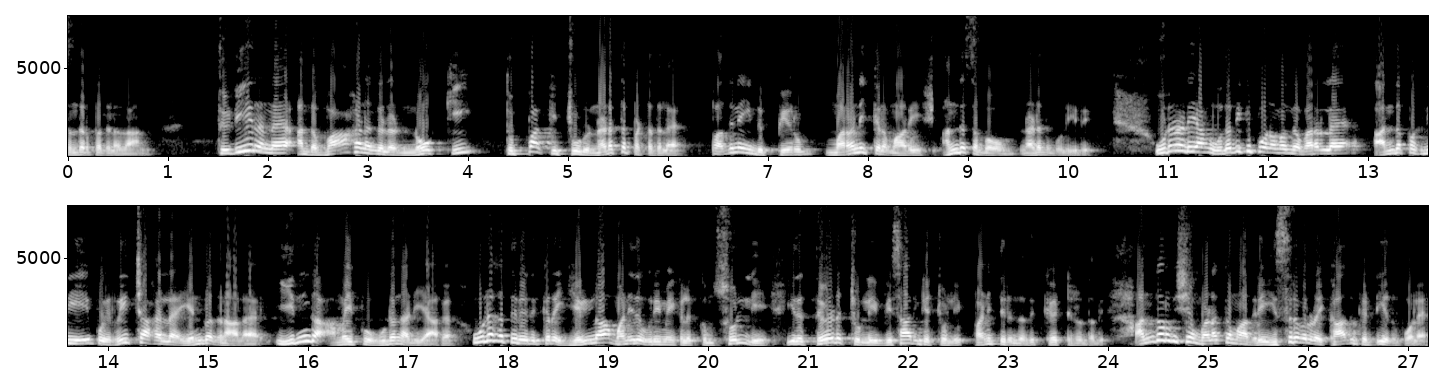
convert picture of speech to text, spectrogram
சந்தர்ப்பத்துல தான் திடீரென அந்த வாகனங்களை நோக்கி துப்பாக்கி சூடு நடத்தப்பட்டதுல பதினைந்து பேரும் மரணிக்கிற மாதிரி அந்த சம்பவம் நடந்து முடியுது. உடனடியாக உதவிக்கு போனவங்க வரல அந்த பகுதியே போய் ரீச் ஆகல என்பதனால இந்த அமைப்பு உடனடியாக உலகத்தில் இருக்கிற எல்லா மனித உரிமைகளுக்கும் சொல்லி இதை தேட சொல்லி விசாரிக்க சொல்லி பணித்திருந்தது கேட்டிருந்தது. அந்த ஒரு விஷயம் வழக்க மாதிரி இஸ்ரவேலுடைய காது கட்டியது போல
